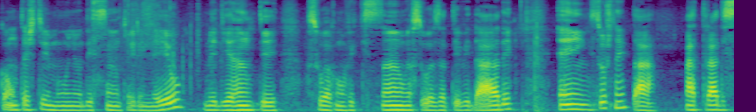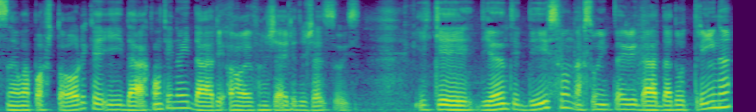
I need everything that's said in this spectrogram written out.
com o testemunho de Santo Irineu, mediante sua convicção, as suas atividades, em sustentar a tradição apostólica e dar continuidade ao Evangelho de Jesus e que, diante disso, na sua integridade da doutrina,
